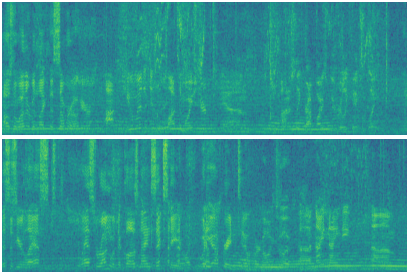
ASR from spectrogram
How's the weather been like this summer out here? hot, humid, and lots of moisture. And honestly, crop-wise, we really can't complain. And this is your last last run with the Claas 960. what what are you upgrading to? We're going to a uh, 990. Um,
